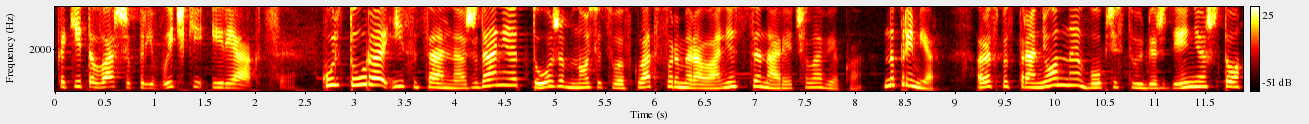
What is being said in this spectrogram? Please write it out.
какие-то ваши привычки и реакции? Культура и социальные ожидания тоже вносят свой вклад в формирование сценария человека. Например, распространенное в обществе убеждение, что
